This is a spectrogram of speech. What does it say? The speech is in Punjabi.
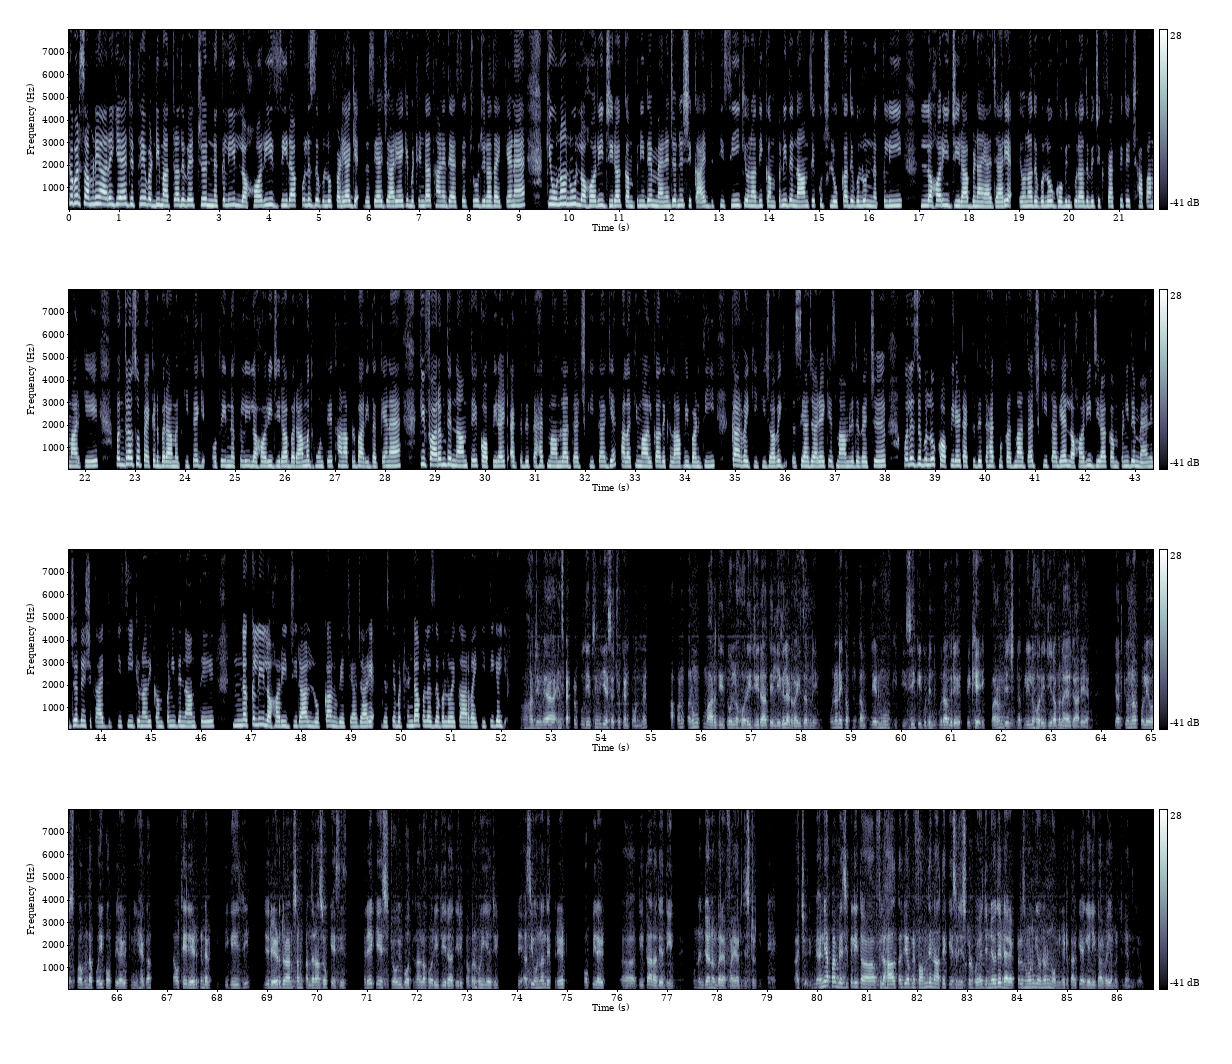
ਖਬਰ ਸਾਹਮਣੇ ਆ ਰਹੀ ਹੈ, ਜਿੱਥੇ ਵੱਡੀ ਮਾਤਰਾ ਦੇ ਵਿੱਚ ਨਕਲੀ ਲਾਹੌਰੀ ਜ਼ੀਰਾ ਪੁਲਿਸ ਦੇ ਵੱਲੋਂ ਫੜਿਆ ਗਿਆ। ਦੱਸਿਆ ਜਾ ਰਿਹਾ ਹੈ ਕਿ ਬਠਿੰਡਾ ਥਾਣੇ ਦੇ ਐਸਐਚਓ ਜਿਨ੍ਹਾਂ ਦਾ ਇਹ ਕਹਿਣਾ ਹੈ ਕਿ ਉਹਨਾਂ ਨੂੰ ਲਾਹੌਰੀ ਜੀਰਾ ਕੰਪਨੀ ਦੇ ਮੈਨੇਜਰ ਨੇ ਸ਼ਿਕਾਇਤ ਦਿੱਤੀ ਸੀ ਕਿ ਉਹਨਾਂ ਦੀ ਕੰਪਨੀ ਦੇ ਨਾਮ ਤੇ ਕੁਝ ਲੋਕਾਂ ਦੇ ਵੱਲੋਂ ਨਕਲੀ ਲਾਹੌਰੀ ਜੀਰਾ ਬਣਾਇਆ ਜਾ ਰਿਹਾ ਹੈ ਤੇ ਉਹਨਾਂ ਦੇ ਵੱਲੋਂ ਗੋਬਿੰਦਪੁਰਾ ਦੇ ਵਿੱਚ ਇੱਕ ਫੈਕਟਰੀ ਤੇ ਛਾਪਾ ਮਾਰ ਕੇ 1500 ਪੈਕੇਟ ਬਰਾਮਦ ਕੀਤੇ ਗਏ। ਉੱਥੇ ਨਕਲੀ ਲਾਹੌਰੀ ਜੀਰਾ ਬਰਾਮਦ ਹੋਣ ਤੇ ਥਾਣਾ ਪ੍ਰਭਾਰੀ ਦਾ ਕਹਿਣਾ ਹੈ ਕਿ ਫਾਰਮ ਦੇ ਨਾਮ ਤੇ ਕਾਪੀਰਾਈਟ ਐਕਟ ਦੇ ਤਹਿਤ ਮਾਮਲਾ ਦਰਜ ਕੀਤਾ ਗਿਆ। ਹਾਲਾਂਕਿ ਮਾਲਕਾਂ ਦੇ ਖਿਲਾਫ ਵੀ ਬਣਦੀ ਕਾਰਵਾਈ ਕੀਤੀ ਜਾਵੇਗੀ। ਦੱਸਿਆ ਜਾ ਰਿਹਾ ਹੈ ਕਿ ਇਸ ਮਾਮਲੇ ਦੇ ਵਿੱਚ ਪੁਲਿਸ ਦੇ ਵੱਲੋਂ ਕਾਪੀਰਾਈਟ ਐਕਟ ਦੇ ਤਹਿਤ ਮੁਕੱਦਮਾ ਦਰਜ ਕੀਤਾ ਗਿਆ। ਲਾਹੌਰੀ ਜੀਰਾ ਕੰਪਨੀ ਦੇ ਮੈਨੇਜਰ ਨੇ ਸ਼ਿਕਾਇਤ ਦਿੱਤੀ ਸੀ ਕਿ ਉਹਨਾਂ ਦੀ ਕੰਪਨੀ ਦੇ ਨਾਮ ਤੇ ਨਕਲੀ ਲਾਹੌਰੀ ਜੀਰਾ ਲੋਕਾਂ ਨੂੰ ਵੇਚਿਆ ਜਾ ਰਿਹਾ ਜਿਸ ਤੇ ਬਠਿੰਡਾ ਪੁਲਿਸ ਦੇ ਵੱਲੋਂ ਇਹ ਕਾਰਵਾਈ ਕੀਤੀ ਗਈ ਹੈ। ਹਾਂਜੀ ਮੈਂ inspector Kuldeep Singh ji SHO cantonment ਆਪਾਂ ਨੂੰ ਅਰੁਣ ਕੁਮਾਰ ਜੀ, ਜੋ ਲਾਹੌਰੀ ਜੀਰਾ ਦੇ ਲੀਗਲ ਐਡਵਾਈਜ਼ਰ ਨੇ, ਉਹਨਾਂ ਨੇ ਕੰਪਲੇਂਟ ਮੂਵ ਕੀਤੀ ਸੀ ਕਿ ਗੋਬਿੰਦਪੁਰਾ ਵਿਰੇ ਵਿਖੇ ਇੱਕ ਫਰਮ ਵਿੱਚ ਨਕਲੀ ਲਾਹੌਰੀ ਜੀਰਾ ਬਣਾਇਆ ਜਾ ਰਿਹਾ ਹੈ। ਜਦ ਕਿ ਉਹਨਾਂ ਕੋਲੇ ਉਸ ਫਰਮ ਦਾ ਕੋਈ ਕਾਪੀਰਾਈਟ ਨਹੀਂ ਹੈਗਾ, ਤਾਂ ਉੱਥੇ ਰੇਡ ਕੰਡਕਟ ਕੀਤੀ ਗਈ ਜੀ। ਜੀ ਰੇਡ ਦੌਰਾਨ ਸਾਨੂੰ 1500 ਕੇਸਿਸ ਹਰੇਕ ਕੇਸ 'ਚ 24 ਬੋਤਲਾਂ ਲਾਹੌਰੀ ਜੀਰਾ ਦੀ ਰਿਕਵਰ ਹੋਈ ਹੈ ਜੀ। ਤੇ ਅਸੀਂ ਉਹਨਾਂ ਦੇ 63 ਕਾਪੀਰਾਈਟ ਦੀ ਧਾਰਾ ਦੇ ਅਧੀਨ 49 number F I R register ਕੀਤੀ ਅੱਛਾ ਜੀ। ਯਾਨੀ ਆਪਾਂ ਬੇਸਿਕਲੀ ਤਾਂ ਫਿਲਹਾਲ ਤਾਂ ਜੀ ਆਪਣੇ ਫਰਮ ਦੇ ਨਾਂ ਤੇ ਕੇਸ ਰਜਿਸਟਰਡ ਹੋਇਆ। ਜਿੰਨੇ ਉਹਦੇ ਡਾਇਰੈਕਟਰਸ ਹੋਣਗੇ, ਉਹਨਾਂ ਨੂੰ ਨੋਮੀਨੇਟ ਕਰਕੇ ਅਗੇਲੀ ਕਾਰਵਾਈ ਅਮਲ 'ਚ ਲਿਆਂਦੀ ਜਾਊਗੀ।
